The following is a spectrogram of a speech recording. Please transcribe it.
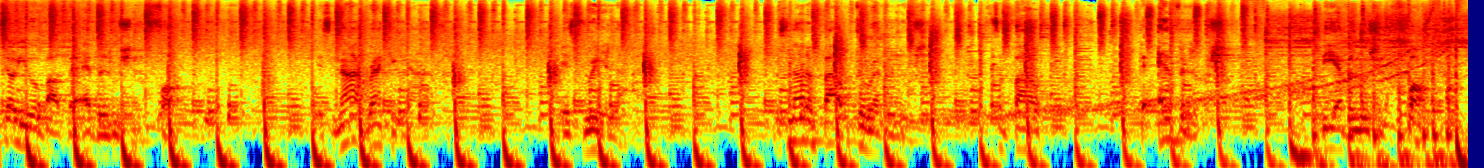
Tell you about the evolution of funk. It's not recognized, it's realized. It's not about the revolution, it's about the evolution. The evolution of funk.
